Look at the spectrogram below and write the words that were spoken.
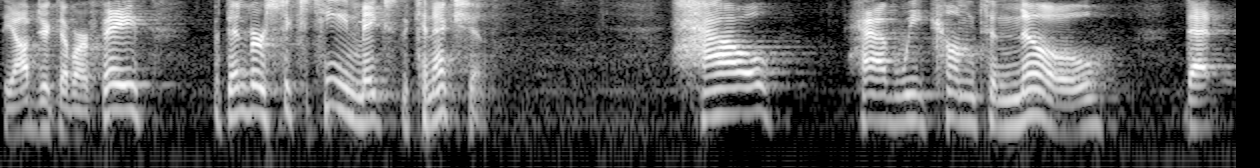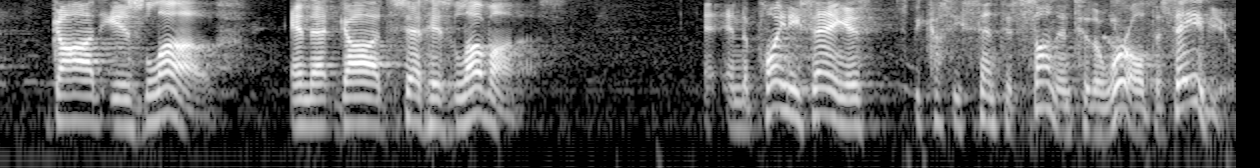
the object of our faith. But then verse 16 makes the connection. How have we come to know that God is love and that God set his love on us? And the point he's saying is it's because he sent his son into the world to save you.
